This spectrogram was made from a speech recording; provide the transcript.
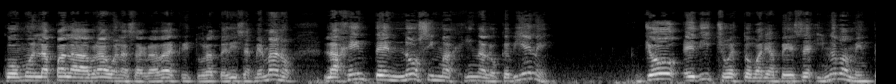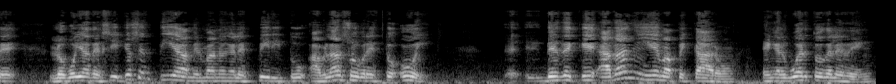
como en la palabra o en la Sagrada Escritura te dice, mi hermano, la gente no se imagina lo que viene. Yo he dicho esto varias veces y nuevamente lo voy a decir. Yo sentía, mi hermano, en el espíritu hablar sobre esto hoy. Eh, desde que Adán y Eva pecaron en el huerto del Edén,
